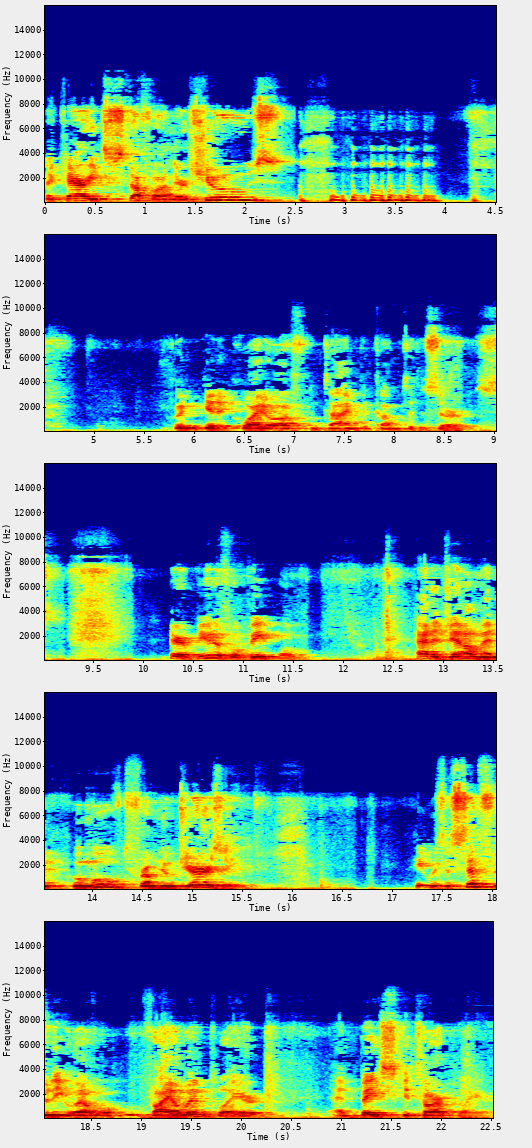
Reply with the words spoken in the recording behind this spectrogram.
They carried stuff on their shoes. Couldn't get it quite off in time to come to the service. They're beautiful people. Had a gentleman who moved from New Jersey. He was a symphony level violin player and bass guitar player.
